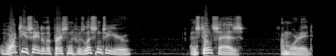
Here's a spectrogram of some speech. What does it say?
what do you say to the person who's listened to you and still says, I'm worried?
